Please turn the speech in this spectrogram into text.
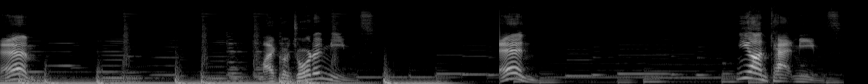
M. Michael Jordan memes. N. Nyan Cat memes.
